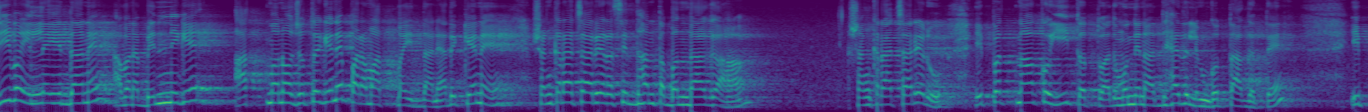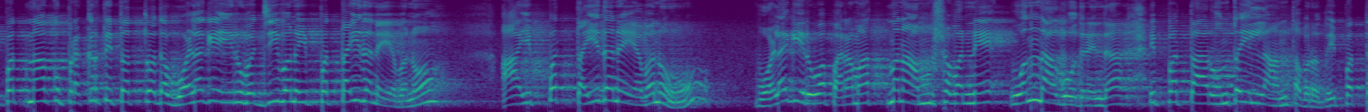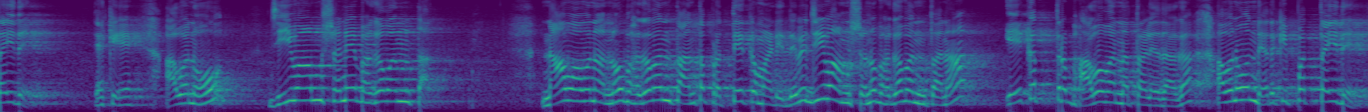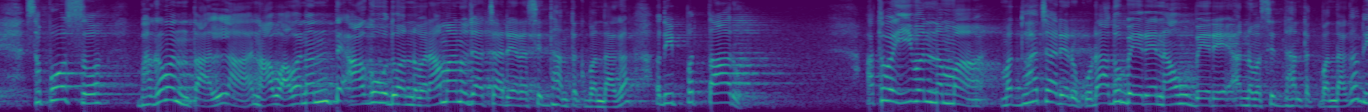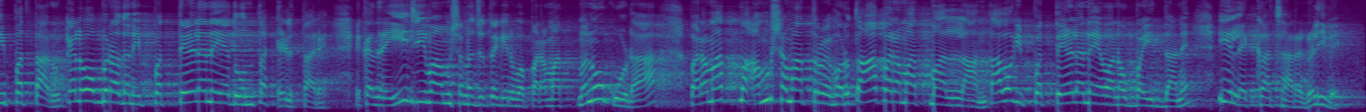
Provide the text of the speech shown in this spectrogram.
ಜೀವ ಇಲ್ಲೇ ಇದ್ದಾನೆ, ಅವನ ಬೆನ್ನಿಗೆ ಆತ್ಮನೋ ಜೊತೆಗೇನೆ ಪರಮಾತ್ಮ ಇದ್ದಾನೆ. ಅದಕ್ಕೇನೆ ಶಂಕರಾಚಾರ್ಯರ ಸಿದ್ಧಾಂತ ಬಂದಾಗ, ಶಂಕರಾಚಾರ್ಯರು ಇಪ್ಪತ್ನಾಲ್ಕು ಈ ತತ್ವ, ಅದು ಮುಂದಿನ ಅಧ್ಯಾಯದಲ್ಲಿ ನಿಮ್ಗೆ ಗೊತ್ತಾಗುತ್ತೆ. ಇಪ್ಪತ್ನಾಲ್ಕು ಪ್ರಕೃತಿ ತತ್ವದ ಒಳಗೆ ಇರುವ ಜೀವನು ಇಪ್ಪತ್ತೈದನೆಯವನು. ಆ ಇಪ್ಪತ್ತೈದನೆಯವನು ಒಳಗಿರುವ ಪರಮಾತ್ಮನ ಅಂಶವನ್ನೇ ಒಂದಾಗುವುದರಿಂದ ಇಪ್ಪತ್ತಾರು ಅಂತ ಇಲ್ಲ ಅಂತ ಬರೋದು, ಇಪ್ಪತ್ತೈದೇ. ಯಾಕೆ? ಅವನು ಜೀವಾಂಶನೇ ಭಗವಂತ. ನಾವು ಅವನನ್ನು ಭಗವಂತ ಅಂತ ಪ್ರತ್ಯೇಕ ಮಾಡಿದ್ದೇವೆ. ಜೀವಾಂಶನು ಭಗವಂತನ ಏಕತ್ರ ಭಾವವನ್ನು ತಳೆದಾಗ ಅವನು ಒಂದು, ಅದಕ್ಕೆ ಇಪ್ಪತ್ತೈದೆ. ಸಪೋಸ್ ಭಗವಂತ ಅಲ್ಲ, ನಾವು ಅವನಂತೆ ಆಗುವುದು ಅನ್ನುವ ರಾಮಾನುಜಾಚಾರ್ಯರ ಸಿದ್ಧಾಂತಕ್ಕೆ ಬಂದಾಗ ಅದು ಇಪ್ಪತ್ತಾರು. ಅಥವಾ ಈವನ್ ನಮ್ಮ ಮಧ್ವಾಚಾರ್ಯರು ಕೂಡ ಅದು ಬೇರೆ, ನಾವು ಬೇರೆ ಅನ್ನುವ ಸಿದ್ಧಾಂತಕ್ಕೆ ಬಂದಾಗ ಅದು ಇಪ್ಪತ್ತಾರು. ಕೆಲವೊಬ್ಬರು ಅದನ್ನು ಇಪ್ಪತ್ತೇಳನೆಯದು ಅಂತ ಹೇಳ್ತಾರೆ. ಯಾಕಂದರೆ ಈ ಜೀವಾಂಶನ ಜೊತೆಗಿರುವ ಪರಮಾತ್ಮನೂ ಕೂಡ ಪರಮಾತ್ಮ ಅಂಶ ಮಾತ್ರವೇ ಹೊರತು ಆ ಪರಮಾತ್ಮ ಅಲ್ಲ ಅಂತ ಆವಾಗ ಇಪ್ಪತ್ತೇಳನೆಯವನೊಬ್ಬ ಇದ್ದಾನೆ. ಈ ಲೆಕ್ಕಾಚಾರಗಳಿವೆ.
